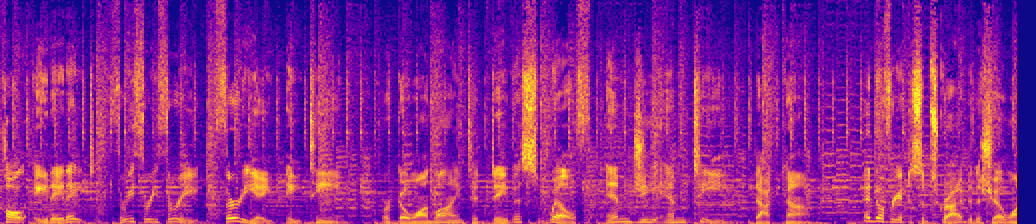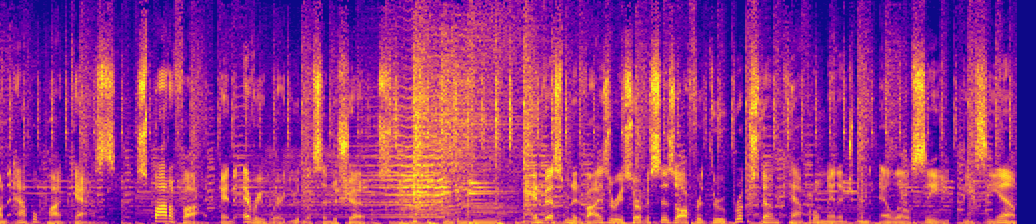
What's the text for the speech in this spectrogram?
Call 888 333 3818 or go online to daviswealthmgmt.com. And don't forget to subscribe to the show on Apple Podcasts, Spotify, and everywhere you listen to shows. Investment advisory services offered through Brookstone Capital Management LLC, BCM,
